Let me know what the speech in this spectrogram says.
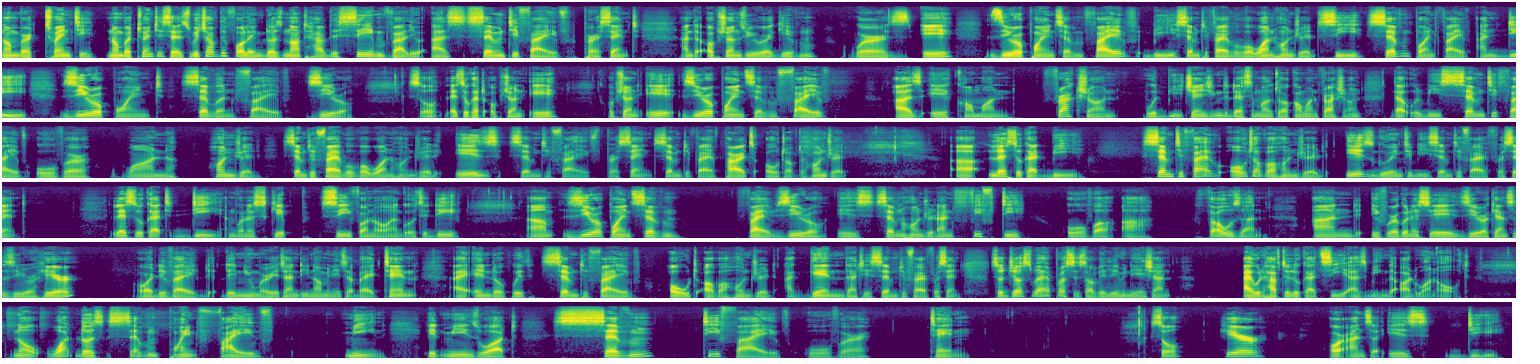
number 20. Number 20 says, which of the following does not have the same value as 75%? And the options we were given were A, 0.75, B, 75 over 100, C, 7.5, and D, 0.750. So let's look at option A. Option A, 0.75 as a common fraction would be changing the decimal to a common fraction. That would be 75 over 100. 75 over 100 is 75%, 75 parts out of the 100. Uh, let's look at B. 75 out of 100 is going to be 75%. Let's look at D. I'm going to skip C for now and go to D. Um, 0.750 is 750 over a thousand. And if we're going to say 0 cancel 0 here, or divide the numerator and denominator by 10, I end up with 75 out of 100. Again, that is 75%. So just by a process of elimination, I would have to look at C as being the odd one out. Now, what does 7.5 mean? It means what? 75 over 10. So here our answer is D.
